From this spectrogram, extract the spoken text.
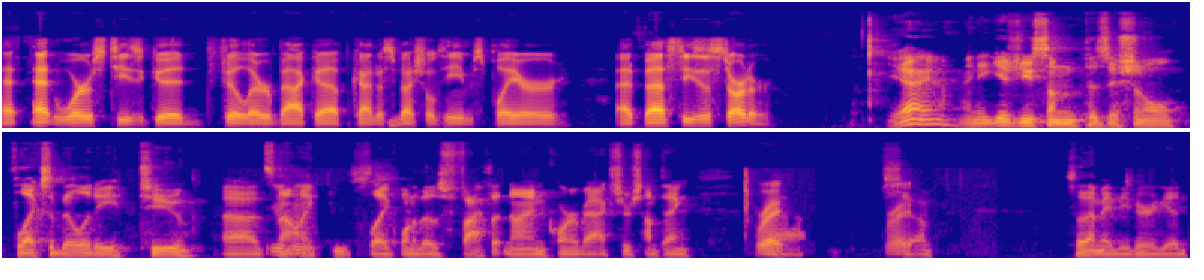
At, at worst, he's a good filler, backup, kind of special teams player. At best, he's a starter. Yeah, yeah, and he gives you some positional flexibility too. Uh, it's mm-hmm. not like he's like one of those five foot nine cornerbacks or something. Right. Uh, right. So, so, that may be very good.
